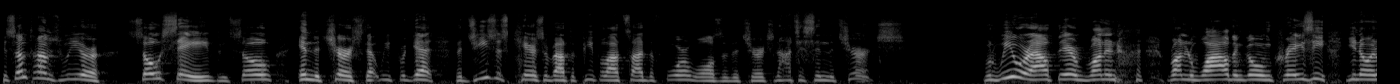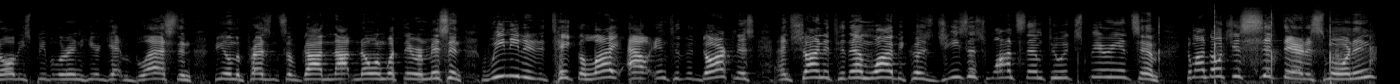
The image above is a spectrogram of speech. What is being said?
Because sometimes we are so saved and so in the church that we forget that Jesus cares about the people outside the four walls of the church, not just in the church when we were out there running, running wild and going crazy, you know, and all these people are in here getting blessed and feeling the presence of God, not knowing what they were missing, we needed to take the light out into the darkness and shine it to them. Why? Because Jesus wants them to experience Him. Come on, don't just sit there this morning.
